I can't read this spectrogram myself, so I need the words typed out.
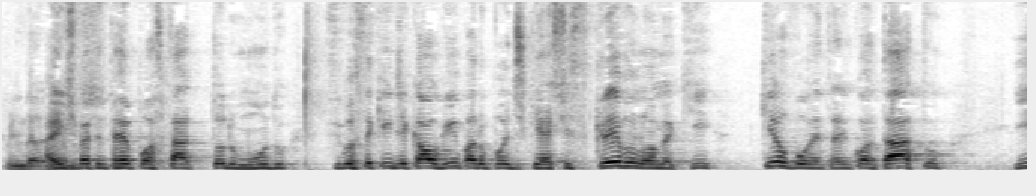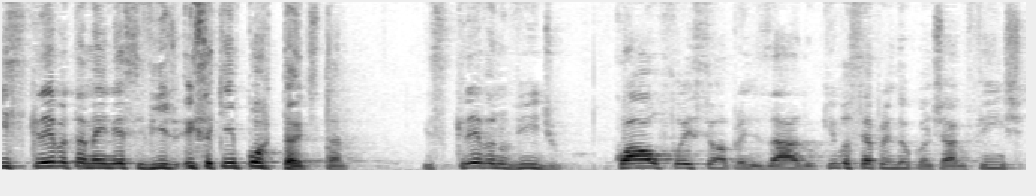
Brindaremos. A gente vai tentar repostar todo mundo. Se você quer indicar alguém para o podcast, escreva o nome aqui, que eu vou entrar em contato. E escreva também nesse vídeo. Isso aqui é importante, tá? Escreva no vídeo qual foi seu aprendizado, o que você aprendeu com o Thiago Finch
